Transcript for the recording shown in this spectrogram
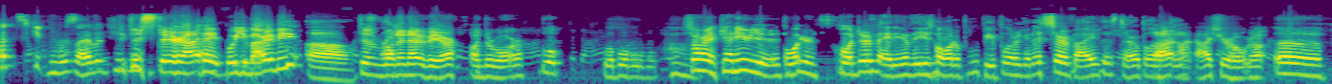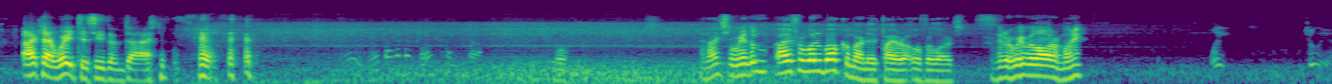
Let's keep them silent. Just stare at Hey, it. will you marry me? Uh, Just running out of air underwater. Bloop, bloop, bloop, bloop. Sorry, I can't hear you. Interference. wonder if any of these horrible people are gonna survive this terrible I. I, I sure hope not. Uh, I can't wait to see them die. Hey, where'd that other boat come from? and I, for one, I for one welcome our new pirate overlords. They're away with all our money. Wait, Julia.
